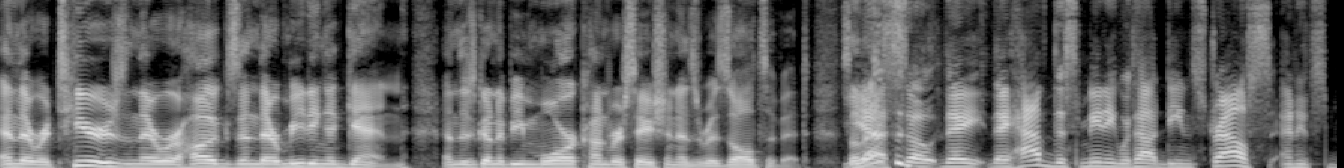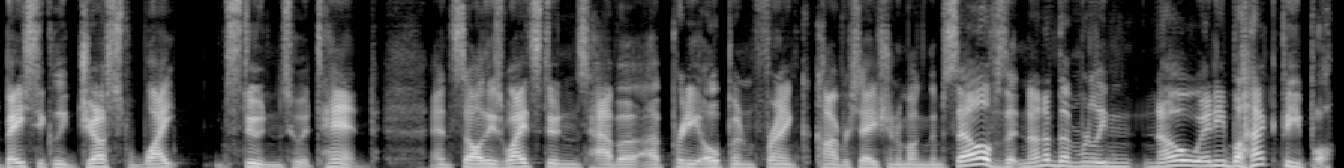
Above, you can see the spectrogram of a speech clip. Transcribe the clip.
And there were tears and there were hugs and they're meeting again. And there's going to be more conversation as a result of it. So yeah, so they they have this meeting without Dean Strauss and it's basically just white students who attend. And so these white students have a, a, pretty open, frank conversation among themselves that none of them really know any black people.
